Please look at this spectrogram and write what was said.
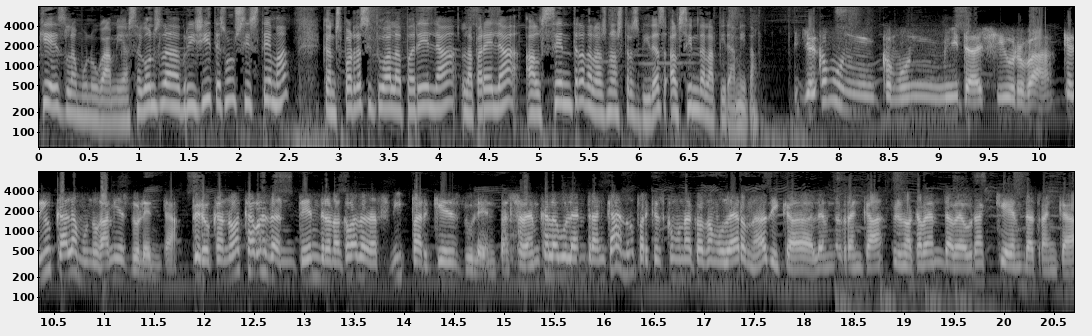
què és la monogàmia. Segons la Brigitte, és un sistema que ens porta a situar la parella, la parella al centre de les nostres vides, al cim de la piràmide. Hi ha com un, com un mite així urbà que diu que la monogàmia és dolenta, però que no acaba d'entendre, no acaba de definir per què és dolenta. Sabem que la volem trencar, no?, perquè és com una cosa moderna dir que l'hem de trencar, però no acabem de veure què hem de trencar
